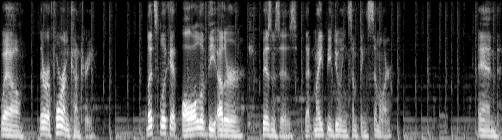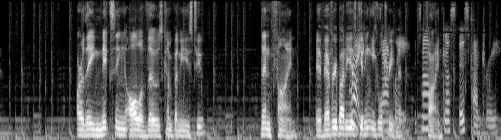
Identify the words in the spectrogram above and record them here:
well, they're a foreign country. Let's look at all of the other businesses that might be doing something similar. And are they nixing all of those companies too? Then fine. If everybody is Right, getting equal exactly. treatment, It's not fine. just this country.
